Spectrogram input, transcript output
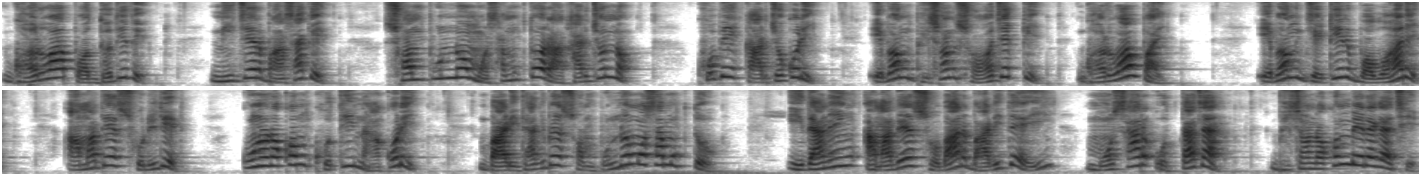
ঘরোয়া পদ্ধতিতে নিজের বাসাকে সম্পূর্ণ মশামুক্ত রাখার জন্য খুবই কার্যকরী এবং ভীষণ সহজ একটি ঘরোয়া উপায়। এবং যেটির ব্যবহারে আমাদের শরীরের কোনো রকম ক্ষতি না করে বাড়ি থাকবে সম্পূর্ণ মশামুক্ত। ইদানিং আমাদের সবার বাড়িতেই মশার অত্যাচার ভীষণ রকম বেড়ে গেছে।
